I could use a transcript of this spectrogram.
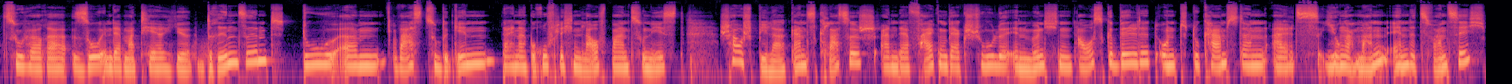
Zuhörer so in der Materie drin sind. Du ähm, warst zu Beginn deiner beruflichen Laufbahn zunächst Schauspieler, ganz klassisch an der Falkenberg-Schule in München ausgebildet und du kamst dann als junger Mann, Ende 20,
